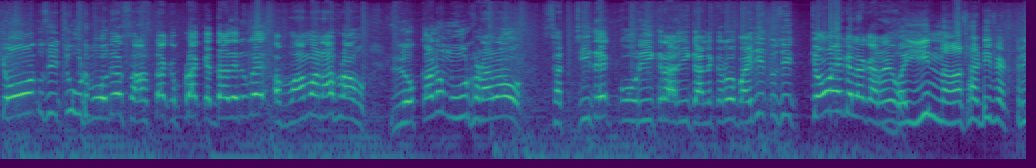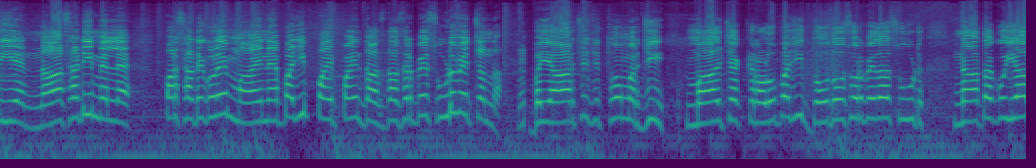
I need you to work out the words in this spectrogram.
ਕਿਉਂ ਤੁਸੀਂ ਝੂਠ ਬੋਲਦੇ ਹੋ? ਸਸਤਾ ਕੱਪੜਾ ਕਿੱਦਾਂ ਦੇ ਦੂਗੇ? ਅਫਵਾਹਾਂ ਨਾ ਫੜਾਓ। ਲੋਕਾਂ ਨੂੰ ਮੂਰਖ ਨਾ ਬਣਾਓ। ਸੱਚੀ ਤੇ ਕੋਰੀ ਕਰਾਰੀ ਗੱਲ ਕਰੋ ਬਾਈ ਜੀ ਤੁਸੀਂ ਕਿਉਂ ਇਹ ਗੱਲਾਂ ਕਰ ਰਹੇ ਹੋ? ਬਈ ਨਾ ਸਾਡੀ ਫੈਕਟਰੀ ਹੈ ਨਾ ਸਾਡੀ ਮਿੱਲ ਹੈ ਪਰ ਸਾਡੇ ਕੋਲੇ ਮਾਈਨ ਹੈ। ਭਾਜੀ 5-5 10-10 ਰੁਪਏ ਸੂਟ ਵੇਚਣ ਦਾ। ਬਾਜ਼ਾਰ 'ਚ ਜਿੱਥੋਂ ਮਰਜ਼ੀ ਮਾਲ ਚੈੱਕ ਕਰਾ ਲਓ ਭਾਜੀ 2-200 ਰੁਪਏ ਦਾ ਸੂਟ ਨਾ ਤਾਂ ਕੋਈ ਆ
